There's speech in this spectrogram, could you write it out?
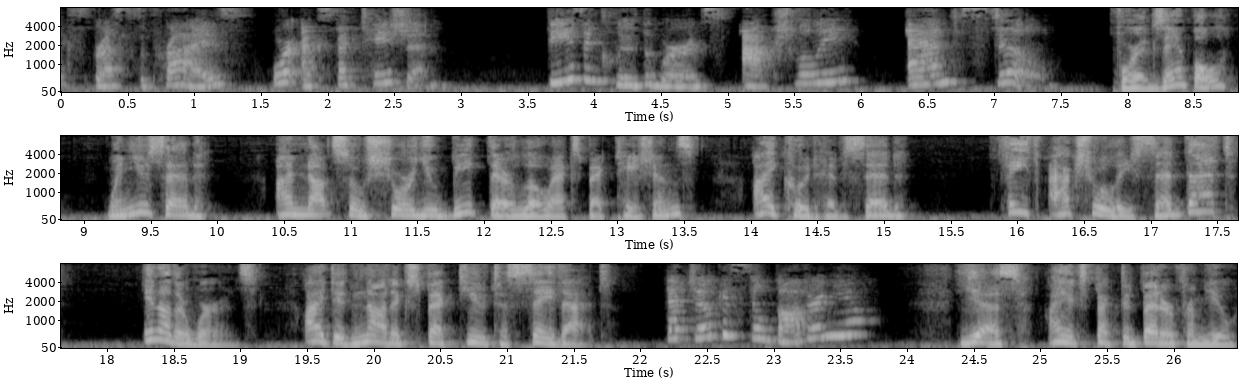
express surprise or expectation. These include the words actually and still. For example, when you said, I'm not so sure you beat their low expectations, I could have said, Faith actually said that? In other words, I did not expect you to say that. That joke is still bothering you? Yes, I expected better from you.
